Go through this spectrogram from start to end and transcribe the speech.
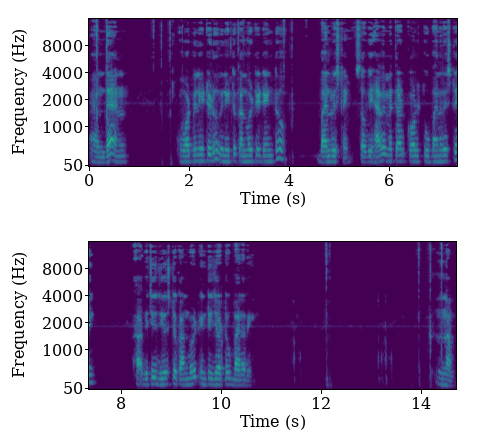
And then what we need to do we need to convert it into binary string. So we have a method called to binary string uh, which is used to convert integer to binary. Num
